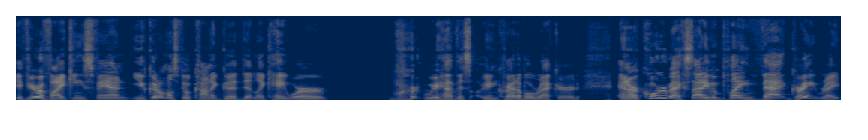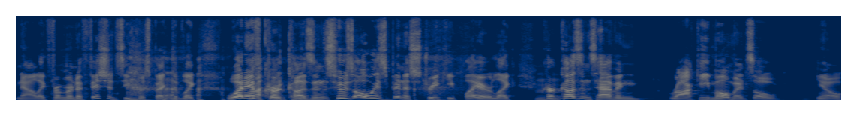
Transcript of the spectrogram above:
if you're a Vikings fan, you could almost feel kind of good that like, hey, we're we have this incredible record, and our quarterback's not even playing that great right now. Like from an efficiency perspective, like what if Kirk Cousins, who's always been a streaky player, like Kirk Mhm. Cousins having rocky moments. Oh, you know,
